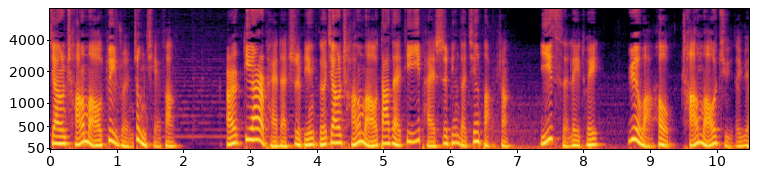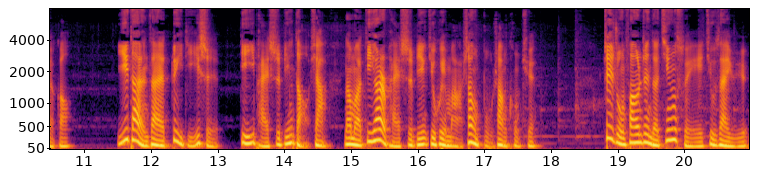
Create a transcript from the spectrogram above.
将长矛对准正前方，而第二排的士兵则将长矛搭在第一排士兵的肩膀上，以此类推，越往后长矛举得越高。一旦在对敌时，第一排士兵倒下，那么第二排士兵就会马上补上空缺。这种方阵的精髓就在于，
